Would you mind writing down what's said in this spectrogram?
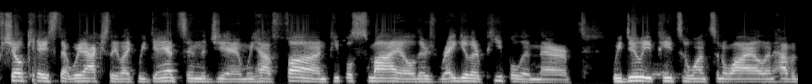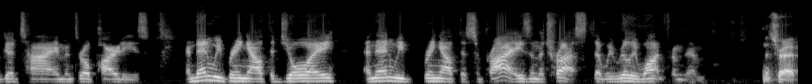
showcase that we actually like we dance in the gym we have fun people smile there's regular people in there. We do eat pizza once in a while and have a good time and throw parties. And then we bring out the joy and then we bring out the surprise and the trust that we really want from them. That's right.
